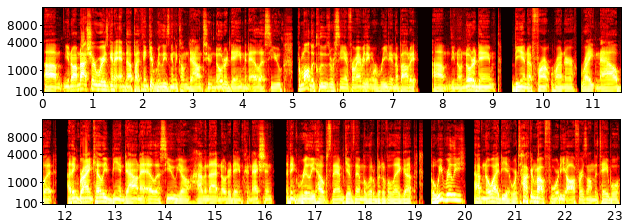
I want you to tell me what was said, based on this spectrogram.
um, you know, I'm not sure where he's going to end up. I think it really is going to come down to Notre Dame and LSU from all the clues we're seeing, from everything we're reading about it. Um, you know, Notre Dame being a front runner right now, but I think Brian Kelly being down at LSU, you know, having that Notre Dame connection, I think really helps them, give them a little bit of a leg up. But we really have no idea. We're talking about 40 offers on the table.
